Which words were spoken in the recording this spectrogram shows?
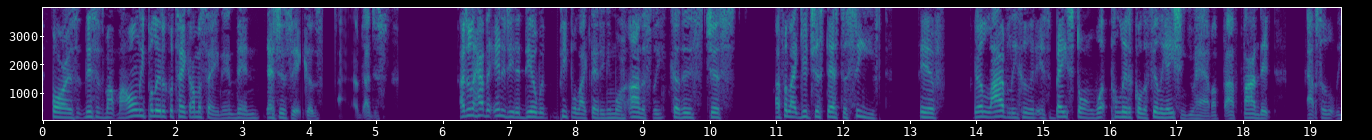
as far as this is my, my only political take I'm gonna say, and then that's just it, because I, I, just I don't have the energy to deal with people like that anymore, honestly, because it's just I feel like you're just as deceived if your livelihood is based on what political affiliation you have. I, I find it absolutely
